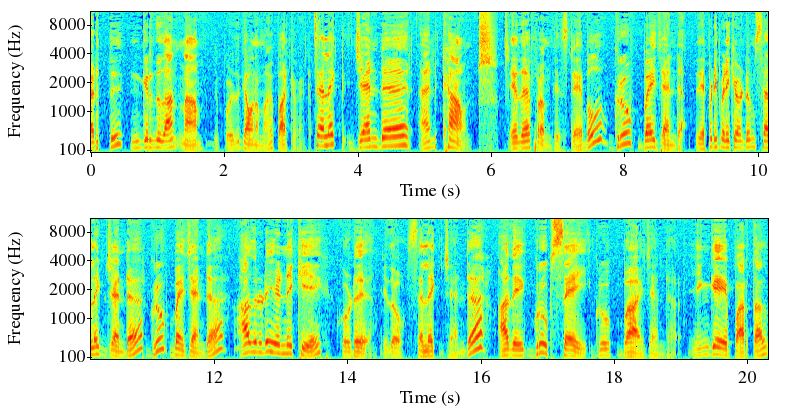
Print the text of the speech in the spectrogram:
அடுத்து இங்கிருந்து தான் நாம் இப்பொழுது கவனமாக பார்க்க வேண்டும். செலக்ட் ஜெண்டர் அண்ட் கவுண்ட் இது from this table group by gender இது எப்படி படிக்க வேண்டும்? Select gender group by gender அதனுடைய எண்ணிக்கையை கொடு. இதோ செலக்ட் ஜெண்டர் அதை குரூப் செய் குரூப் பை ஜெண்டர் இங்கே பார்த்தால்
